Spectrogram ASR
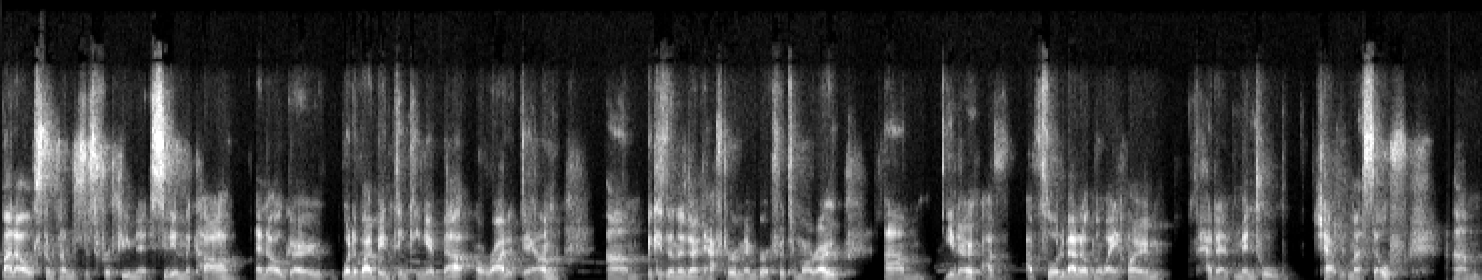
but I'll sometimes just for a few minutes sit in the car and I'll go, "What have I been thinking about?" I'll write it down um, because then I don't have to remember it for tomorrow. Um, you know, I've I've thought about it on the way home, had a mental chat with myself, um,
